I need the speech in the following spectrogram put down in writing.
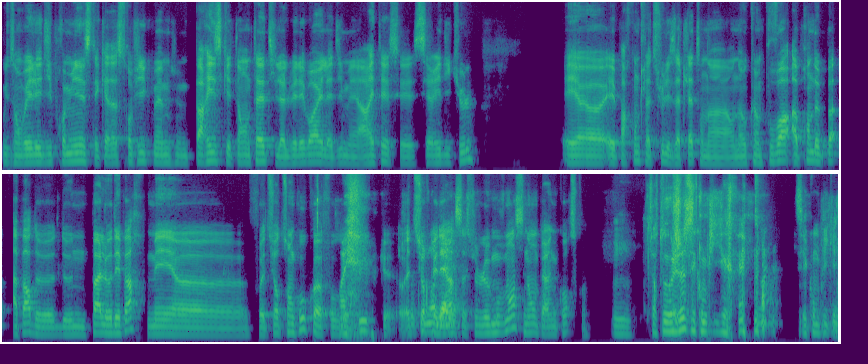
où ils ont envoyé les dix premiers. C'était catastrophique. Même Paris, qui était en tête, il a levé les bras. Il a dit Mais arrêtez, c'est ridicule. Euh, et, par contre, là-dessus, les athlètes, on n'a on a aucun pouvoir, à, prendre à part de, ne pas aller au départ. Mais il faut être sûr de son coup. Il faut être sûr que derrière, ça suit le mouvement, sinon on perd une course. Quoi. Mmh. Surtout au jeu, c'est compliqué. c'est compliqué.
